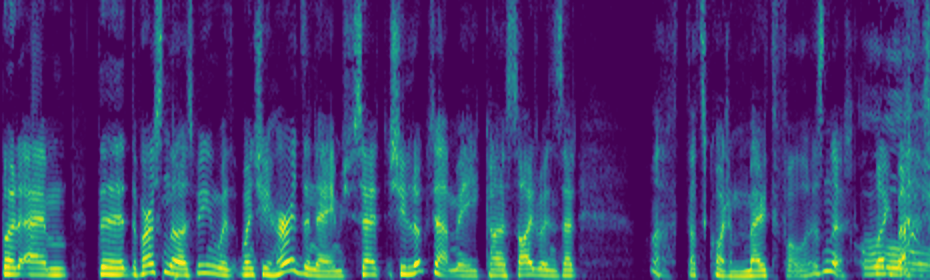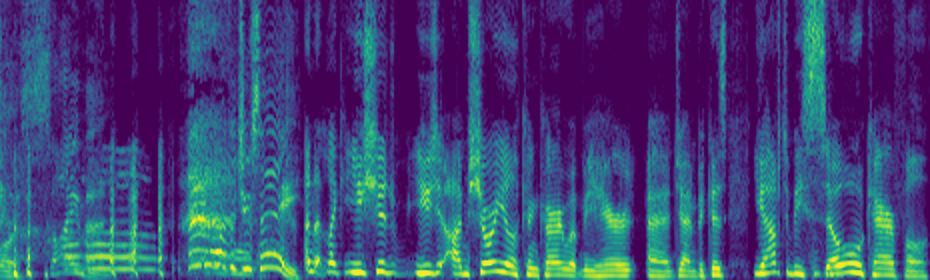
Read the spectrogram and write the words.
But um, the the person that I was speaking with, when she heard the name, she said she looked at me kind of sideways and said, well, that's quite a mouthful, isn't it? Oh, like that. Simon. what did you say? And like you should, you should, I'm sure you'll concur with me here, uh, Jen, because you have to be so careful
